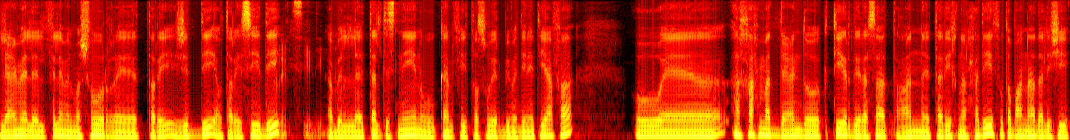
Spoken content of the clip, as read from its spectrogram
اللي عمل الفيلم المشهور آه، طريق جدي أو طريق سيدي, طريق سيدي. قبل ثلاث سنين وكان في تصوير بمدينة يافا. واخ أحمد عنده كتير دراسات عن تاريخنا الحديث وطبعا هذا الإشي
